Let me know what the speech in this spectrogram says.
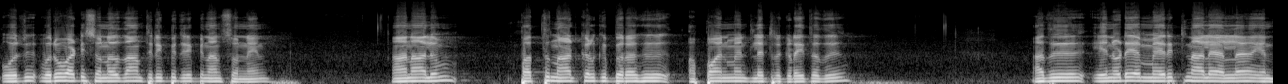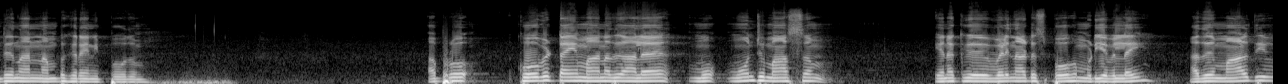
ஒரு ஒரு வாட்டி சொன்னது தான் திருப்பி திருப்பி நான் சொன்னேன். ஆனாலும் பத்து நாட்களுக்கு பிறகு அப்பாயின்மெண்ட் லெட்டர் கிடைத்தது. அது என்னுடைய மெரிட்னாலே அல்ல என்று நான் நம்புகிறேன் இப்போதும். அப்புறம் கோவிட் டைம் ஆனதால மூ மூன்று மாதம் எனக்கு வெளிநாடு போக முடியவில்லை. அது மால்தீவ்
